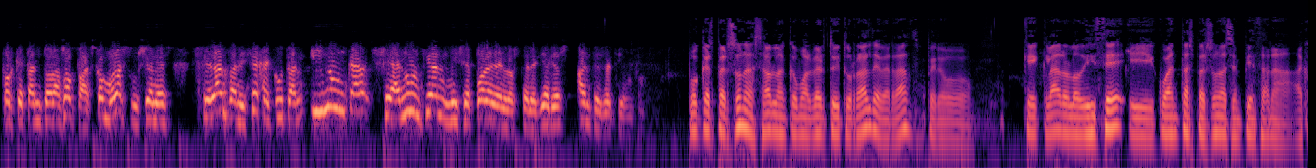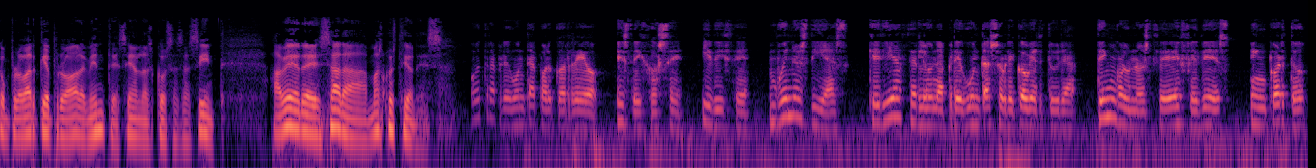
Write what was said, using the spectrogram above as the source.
porque tanto las OPAs como las fusiones se lanzan y se ejecutan y nunca se anuncian ni se ponen en los telediarios antes de tiempo. Pocas personas hablan como Alberto Iturralde, ¿verdad? Pero qué claro lo dice y cuántas personas empiezan a, comprobar que probablemente sean las cosas así. A ver, eh, Sara, más cuestiones. Otra pregunta por correo es de José y dice, buenos días, quería hacerle una pregunta sobre cobertura. Tengo unos CFDs, en corto,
